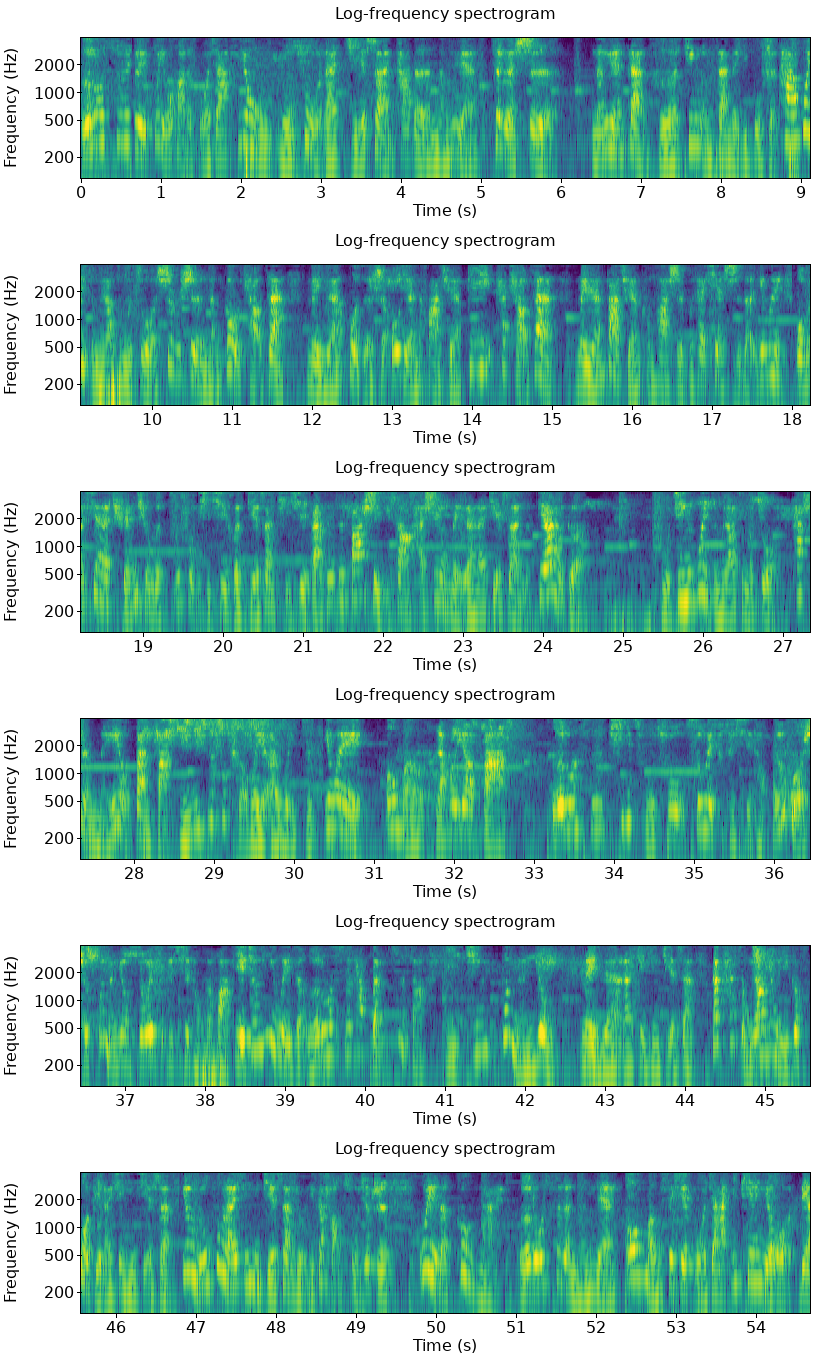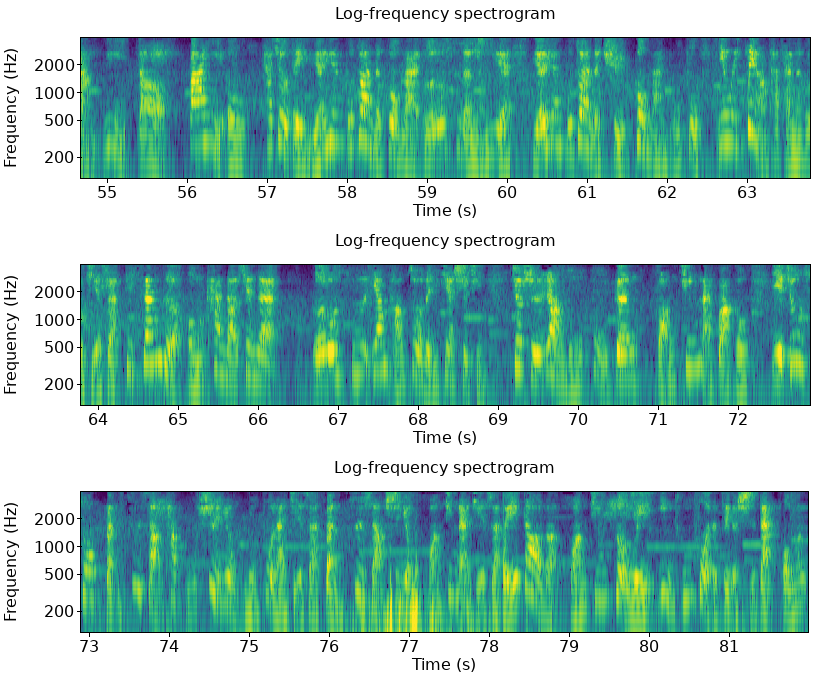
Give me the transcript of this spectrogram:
俄罗斯对不友好的国家用卢布来结算它的能源，这个是能源战和金融战的一部分。它为什么要这么做？是不是能够挑战美元或者是欧元的霸权？第一，它挑战美元霸权恐怕是不太现实的，因为我们现在全球的支付体系和结算体系百分之八十以上还是用美元来结算的。第二个。普京为什么要这么做？他是没有办法明知不可为而为之，因为欧盟然后要把俄罗斯剔除出 SWIFT 系统。如果是不能用 SWIFT 系统的话，也就意味着俄罗斯它本质上已经不能用。美元来进行结算，那它总要用一个货币来进行结算。用卢布来进行结算有一个好处，就是为了购买俄罗斯的能源，欧盟这些国家一天有两亿到八亿欧，它就得源源不断的购买俄罗斯的能源，源源不断的去购买卢布，因为这样它才能够结算。第三个，我们看到现在。俄罗斯央行做了一件事情，就是让卢布跟黄金来挂钩，也就是说，本质上它不是用卢布来结算，本质上是用黄金来结算，回到了黄金作为硬通货的这个时代，我们。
